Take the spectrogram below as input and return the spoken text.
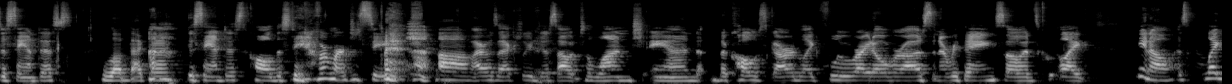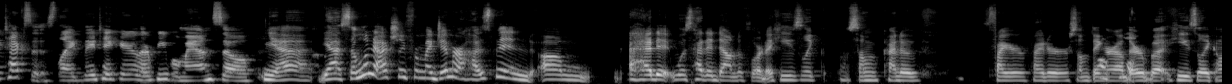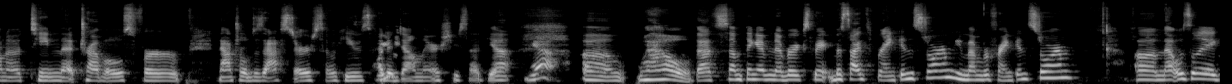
DeSantis love that guy. DeSantis called the state of emergency. um, I was actually just out to lunch and the Coast Guard like flew right over us and everything. So it's like, you know, it's like Texas, like they take care of their people, man. So yeah, yeah. Someone actually from my gym, her husband, um, headed was headed down to Florida. He's like some kind of firefighter or something Oh, or other, but he's like on a team that travels for natural disasters. So he was headed down there. She said, yeah. yeah, Um, wow, that's something I've never experienced besides Frankenstorm. You remember Frankenstorm? Um, that was like,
